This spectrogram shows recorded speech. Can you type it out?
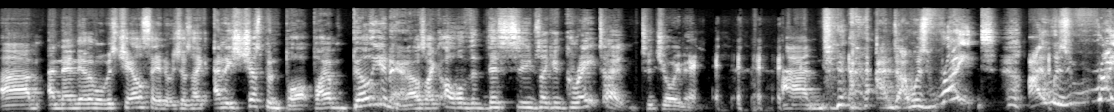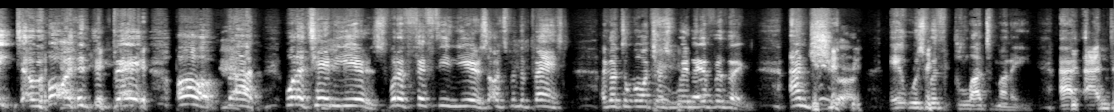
Um, and then the other one was Chelsea, and it was just like, and he's just been bought by a billionaire. And I was like, oh, well, this seems like a great time to join in. and and I was right. I was right. Oh, I had to pay. Oh man, what a ten years! What a fifteen years! Oh, it's been the best. I got to watch us win everything. And sure, it was with blood money. And, and,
